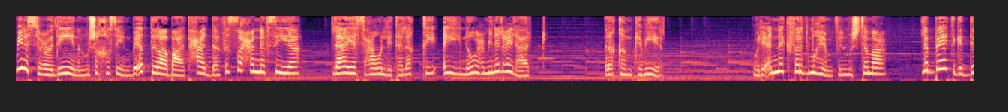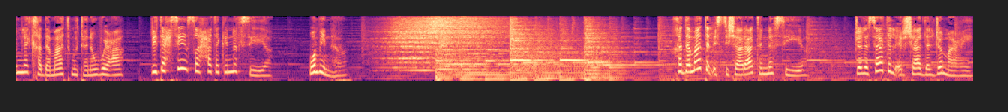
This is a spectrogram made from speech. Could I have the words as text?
من السعوديين المشخصين باضطرابات حادة في الصحة النفسية لا يسعون لتلقي أي نوع من العلاج. رقم كبير. ولأنك فرد مهم في المجتمع لبيت تقدم لك خدمات متنوعة لتحسين صحتك النفسية ومنها خدمات الاستشارات النفسية جلسات الإرشاد الجماعي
